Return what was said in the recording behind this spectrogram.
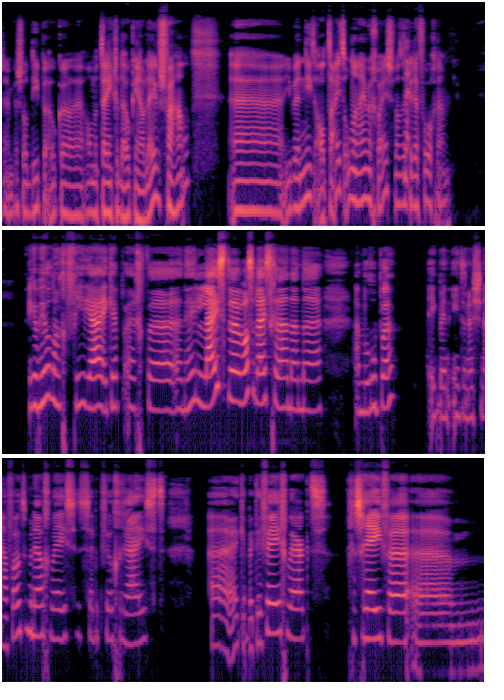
zijn best wel diep ook al meteen gedoken in jouw levensverhaal. Je bent niet altijd ondernemer geweest. Wat heb je daarvoor gedaan? Ik heb heel lang gevriend. Ja, ik heb echt een hele lijst, eh wassenlijst gedaan aan, aan beroepen. Ik ben internationaal fotomodel geweest, dus heb ik veel gereisd. Ik heb bij tv gewerkt, geschreven. ehm,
